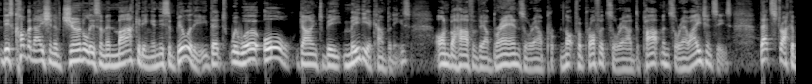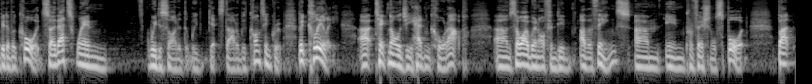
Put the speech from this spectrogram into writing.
this combination of journalism and marketing and this ability that we were all going to be media companies on behalf of our brands or our not for profits or our departments or our agencies, that struck a bit of a chord. So that's when we decided that we'd get started with Content Group. But clearly, uh, technology hadn't caught up. Um, so I went off and did other things um, in professional sport. But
